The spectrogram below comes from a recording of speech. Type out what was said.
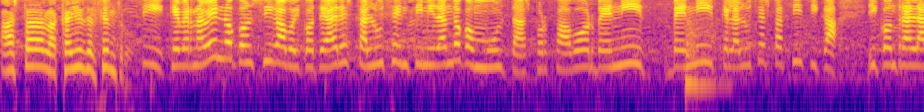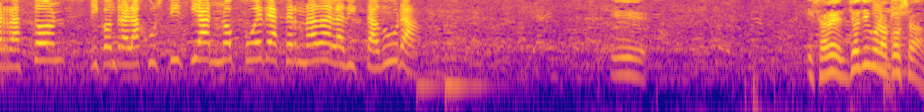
hasta las calles del centro. Sí, que Bernabé no consiga boicotear esta lucha intimidando con multas. Por favor, venid, venid, que la lucha es pacífica y contra la razón y contra la justicia no puede hacer nada la dictadura. Eh, Isabel, yo digo una cosa.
